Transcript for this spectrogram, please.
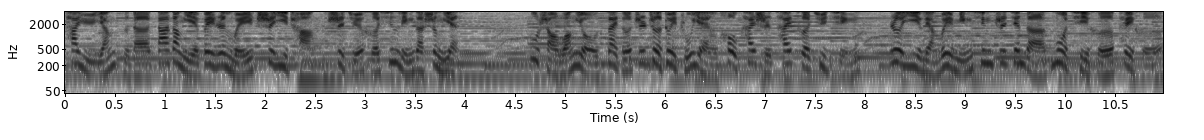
他与杨紫的搭档也被认为是一场视觉和心灵的盛宴。不少网友在得知这对主演后开始猜测剧情，热议两位明星之间的默契和配合。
